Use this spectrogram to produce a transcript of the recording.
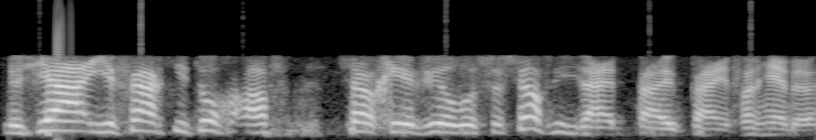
dus ja, je vraagt je toch af, zou Geert Wilders er zelf niet buikpijn van hebben?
